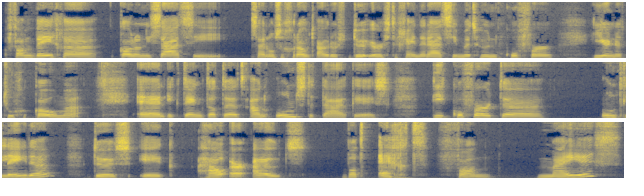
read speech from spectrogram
Vanwege kolonisatie zijn onze grootouders de eerste generatie met hun koffer hier naartoe gekomen. En ik denk dat het aan ons de taak is die koffer te ontleden. Dus ik haal eruit wat echt van mij is.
